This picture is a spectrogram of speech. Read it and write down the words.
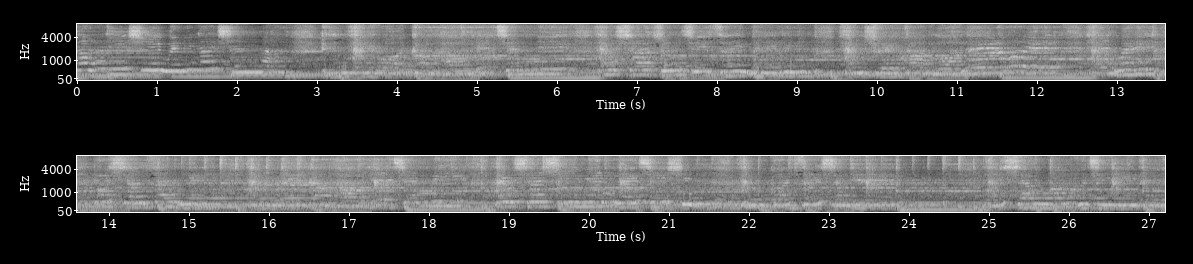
到底是未来什么因为我刚好遇见你留下足迹才美丽风吹花落泪留下十年的期许。如果再相遇，我想我会记得你。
